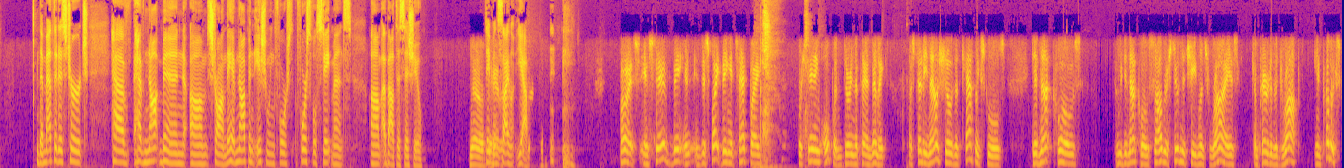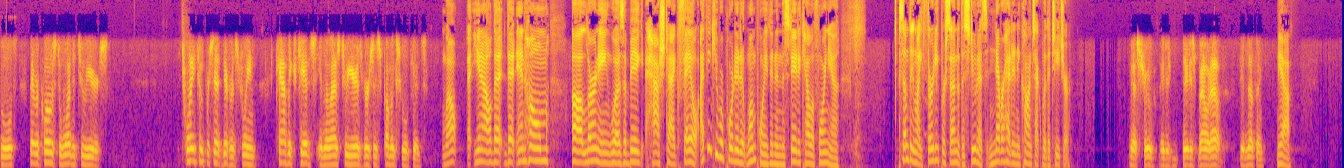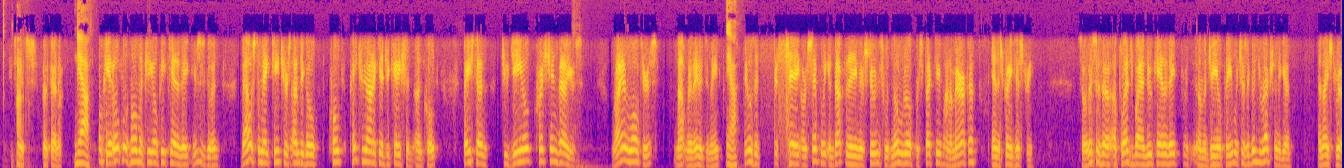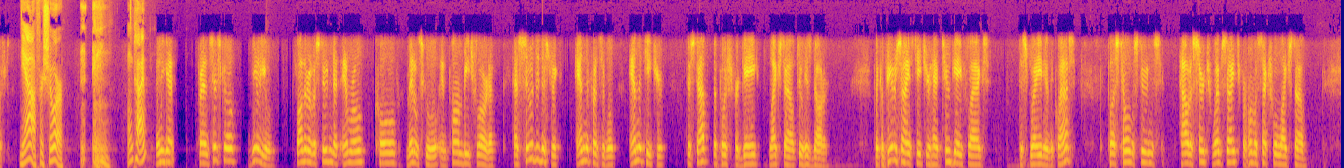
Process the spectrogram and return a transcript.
the Methodist Church, have have not been um, strong. They have not been issuing force, forceful statements um, about this issue. No, They've been haven't. silent. Yeah. All right. Instead of being, despite being attacked by for staying open during the pandemic, a study now shows that Catholic schools did not close, who did not close, saw their student achievements rise compared to the drop in public schools that were closed to one to two years. Twenty-two percent difference between Catholic kids in the last two years versus public school kids. Well, you know that that in home uh, learning was a big hashtag fail. I think you reported at one point that in the state of California, something like thirty percent of the students never had any contact with a teacher. That's true. They just they just bowed out, did nothing. Yeah, It's, it's pathetic. yeah. Okay, an Oklahoma GOP candidate, this is good, vows to make teachers undergo, quote, patriotic education, unquote, based on Judeo Christian values. Ryan Walters, not related to me, Yeah. feels that today are simply indoctrinating their students with no real perspective on America and its great history. So this is a, a pledge by a new candidate for, on the GOP, which is a good direction again. A nice drift. Yeah, for sure. okay. Then you get Francisco Dilio, father of a student at Emerald Cove Middle School in Palm Beach, Florida, has sued the district and the principal and the teacher to stop the push for gay lifestyle to his daughter. The computer science teacher had two gay flags displayed in the class, plus told the students how to search websites for homosexual lifestyle.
